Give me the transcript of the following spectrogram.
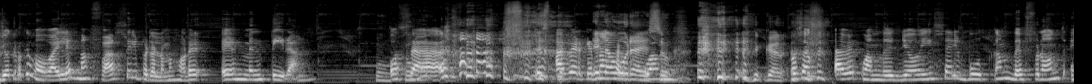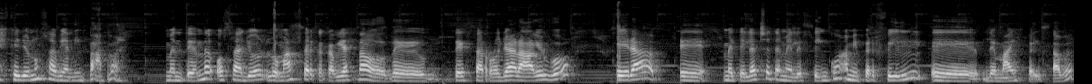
Yo creo que mobile es más fácil, pero a lo mejor es, es mentira. O ¿Cómo? sea, a ver, ¿qué pasa? Elabora eso. Cuando- Claro. O sea, a ver, cuando yo hice el bootcamp de front, es que yo no sabía ni papa. ¿Me entiendes? O sea, yo lo más cerca que había estado de desarrollar algo era eh, meterle HTML5 a mi perfil eh, de MySpace, ¿sabes?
